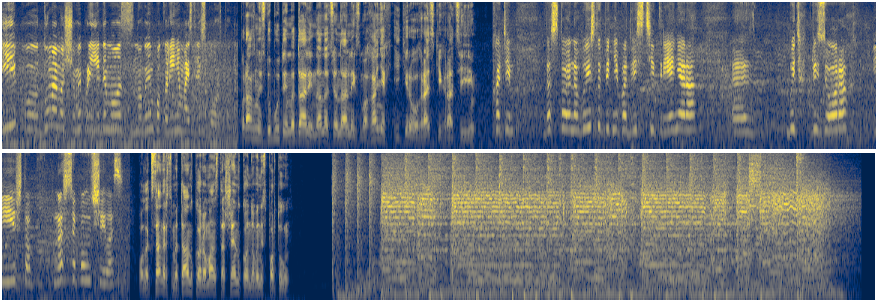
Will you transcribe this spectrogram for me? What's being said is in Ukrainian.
І е, думаємо, що ми приїдемо з новим поколінням майстрів спорту. Прагнуть здобути медалі на національних змаганнях і кіровоградські грації. Хотим достойно выступить, не подвести тренера, э, быть в призерах и чтобы у нас все получилось. Олександр Сметанко, Роман Сташенко. Новини спорту.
